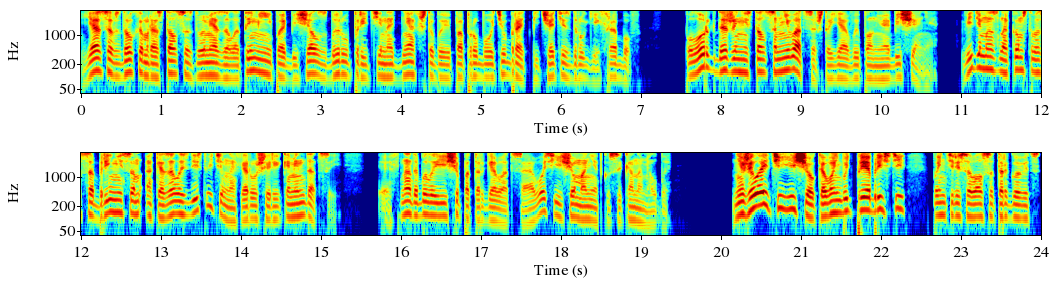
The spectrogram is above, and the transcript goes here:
Я со вздохом расстался с двумя золотыми и пообещал Сбыру прийти на днях, чтобы попробовать убрать печать из других рабов. Полорг даже не стал сомневаться, что я выполню обещание. Видимо, знакомство с Абринисом оказалось действительно хорошей рекомендацией. Эх, надо было еще поторговаться, а вось еще монетку сэкономил бы. «Не желаете еще кого-нибудь приобрести?» — поинтересовался торговец.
